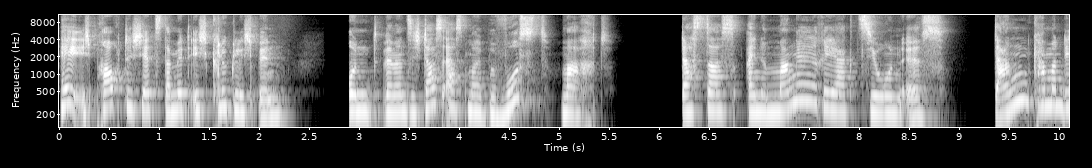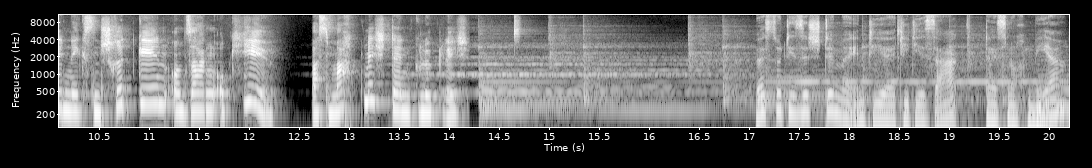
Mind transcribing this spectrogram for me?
hey, ich brauche dich jetzt, damit ich glücklich bin. Und wenn man sich das erstmal bewusst macht, dass das eine Mangelreaktion ist, dann kann man den nächsten Schritt gehen und sagen, okay, was macht mich denn glücklich? Hörst du diese Stimme in dir, die dir sagt, da ist noch mehr?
